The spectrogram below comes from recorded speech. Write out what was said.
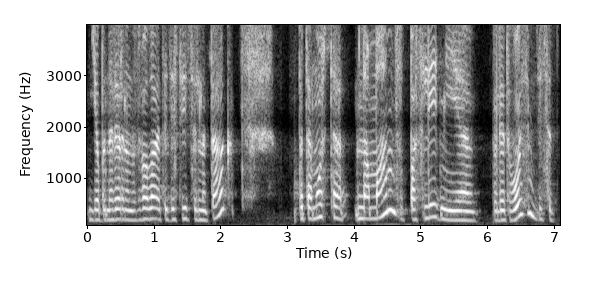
Я бы, наверное, назвала это действительно так, потому что на мам в последние лет 80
